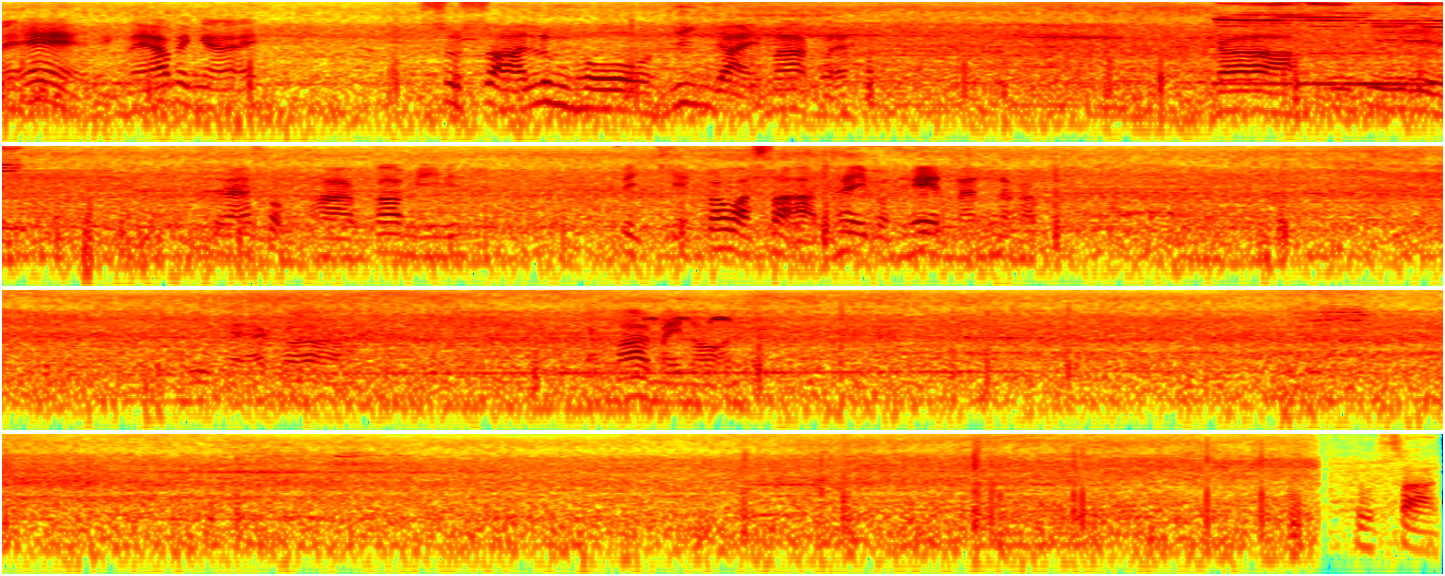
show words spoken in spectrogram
แม่ถึงแล้วเป็นไง สุสานลุงโฮยิ่งใหญ่มากเลย ก็ที่ชนะสงครามก็มีสิ่งเขียนประวัติศาสตร์ให้ประเทศนั้นนะครับ แพ้ก็กลับบ้านไปนอนสุสาน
